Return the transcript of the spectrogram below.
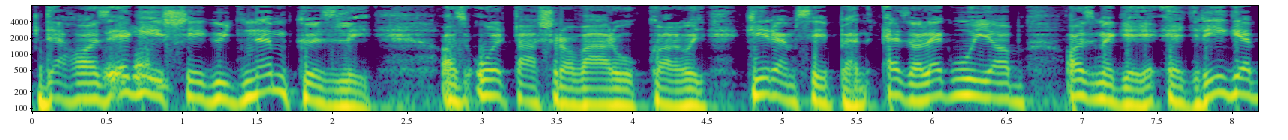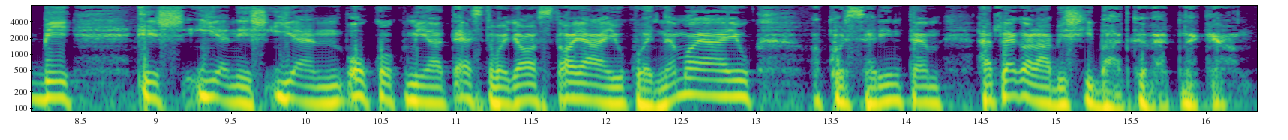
De ha az egészségügy nem közli az oltásra várókkal, hogy kérem szépen, ez a legújabb, az meg egy régebbi, és ilyen és ilyen okok miatt ezt vagy azt ajánljuk, vagy nem ajánljuk, akkor szerintem hát legalábbis hibát követnek el.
